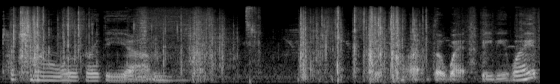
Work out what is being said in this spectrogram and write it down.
touching all over the, um, the wet baby wipe.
